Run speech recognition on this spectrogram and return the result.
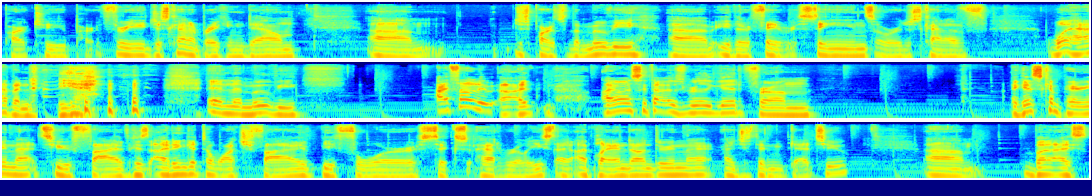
part two, part three, just kind of breaking down um, just parts of the movie, um, either favorite scenes or just kind of what happened Yeah. in the movie. I thought it, I, I honestly thought it was really good from, I guess comparing that to five because I didn't get to watch five before six had released. I, I planned on doing that, I just didn't get to. Um, but I s-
